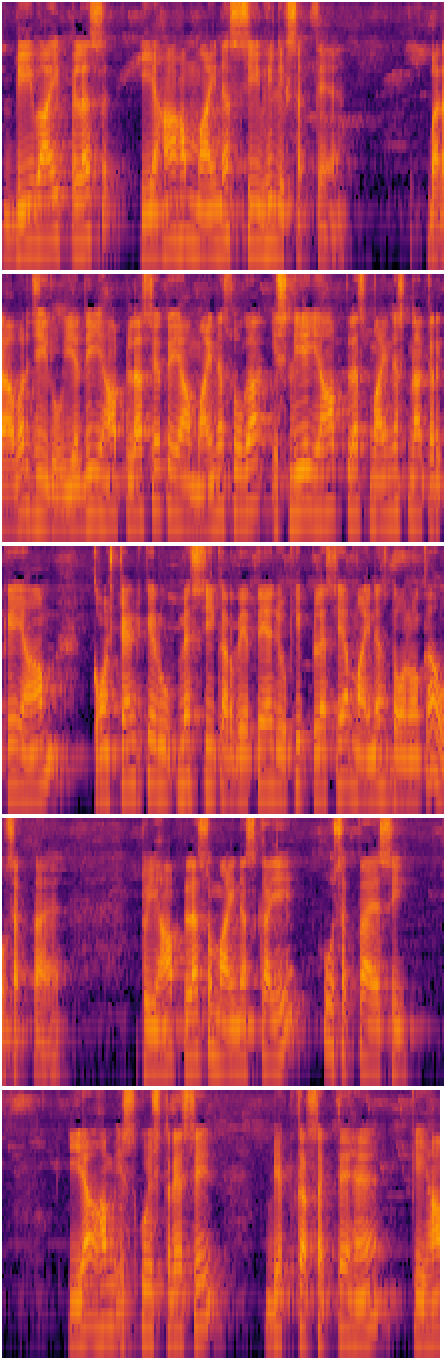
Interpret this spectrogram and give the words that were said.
बी वाई प्लस यहाँ हम माइनस सी भी लिख सकते हैं। बराबर ज़ीरो। यदि यहाँ प्लस है तो यहाँ माइनस होगा, इसलिए यहाँ प्लस माइनस ना करके यहाँ हम कांस्टेंट के रूप में सी कर देते हैं, जो कि प्लस या माइनस दोनों का हो सकता है। तो यहाँ प्लस और माइनस का ये हो सकता है सी। या हम इसको इस तरह से व्यक्त कर सकते हैं कि यहाँ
